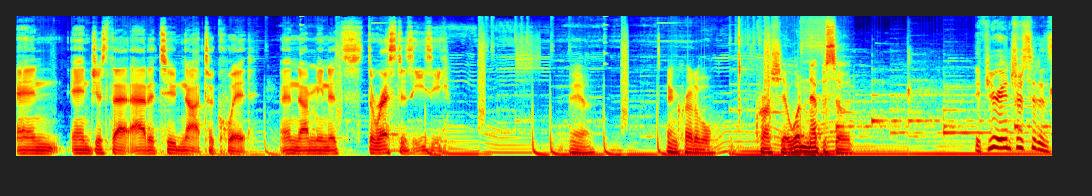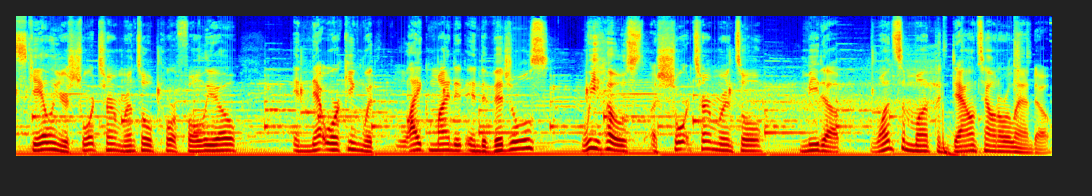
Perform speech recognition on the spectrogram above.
and and just that attitude not to quit. And I mean, it's the rest is easy. Yeah, incredible. Crush it. What an episode. If you're interested in scaling your short term rental portfolio and networking with like minded individuals, we host a short term rental meetup once a month in downtown Orlando.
